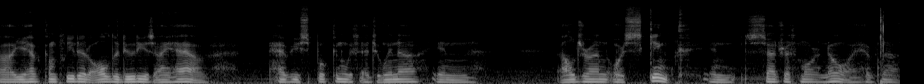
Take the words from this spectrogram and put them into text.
Uh, you have completed all the duties I have. Have you spoken with Edwinna in Ald'ruhn or Skink in Sadrith Mora? No, I have not.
